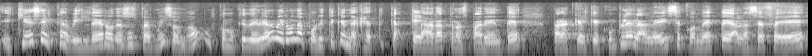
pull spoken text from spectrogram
¿y quién es el cabildero de esos permisos, no? Pues como que debería haber una política energética clara, transparente, para que el que cumple la ley se conecte a la CFE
